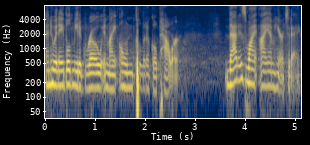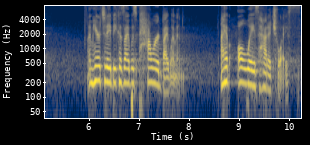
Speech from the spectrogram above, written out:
and who enabled me to grow in my own political power. That is why I am here today. I'm here today because I was powered by women. I have always had a choice.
